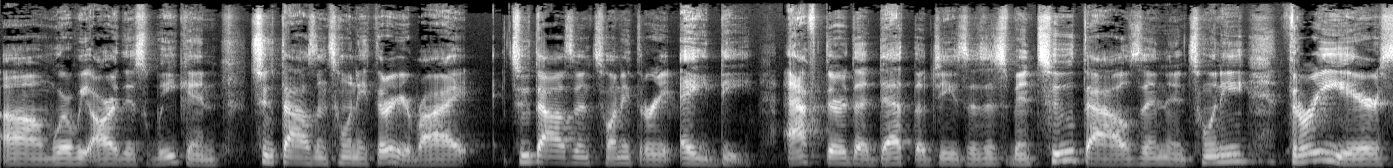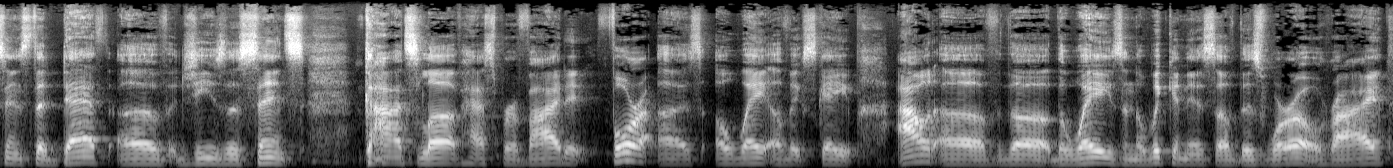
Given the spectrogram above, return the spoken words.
um, where we are this week in 2023, right? 2023 AD. After the death of Jesus, it's been 2023 years since the death of Jesus, since God's love has provided for us a way of escape out of the the ways and the wickedness of this world, right?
